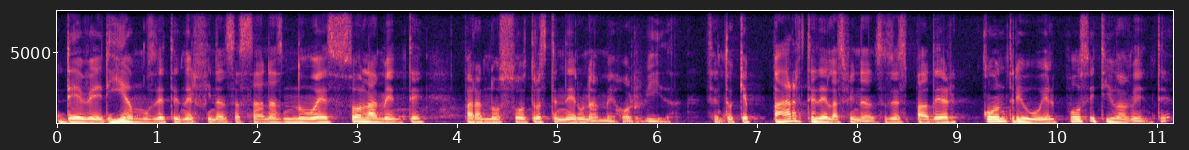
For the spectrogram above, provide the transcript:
deberíamos de tener finanzas sanas no es solamente para nosotros tener una mejor vida. Siento que parte de las finanzas es poder contribuir positivamente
